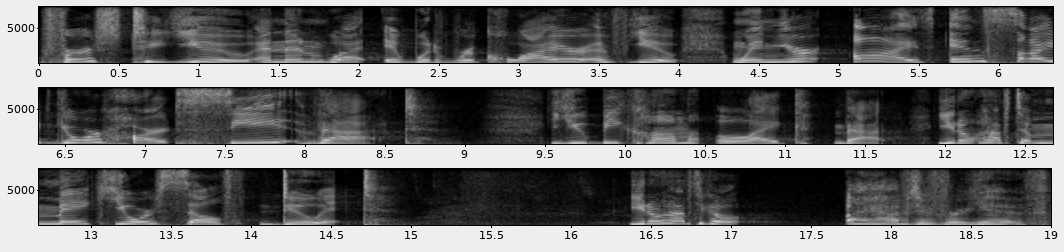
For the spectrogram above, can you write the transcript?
first to you, and then what it would require of you. When your eyes inside your heart see that, you become like that. You don't have to make yourself do it. You don't have to go, I have to forgive.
